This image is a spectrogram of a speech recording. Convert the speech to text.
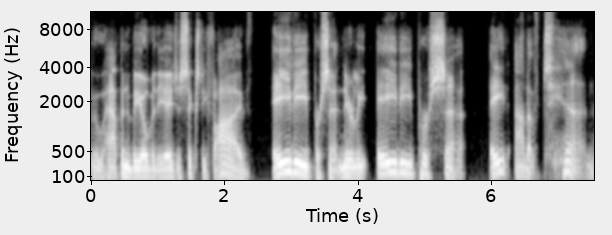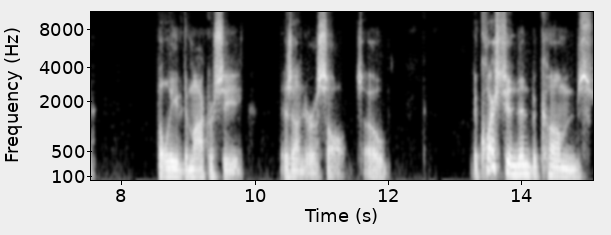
who happen to be over the age of 65, 80%, nearly 80%, eight out of 10 believe democracy is under assault. So the question then becomes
